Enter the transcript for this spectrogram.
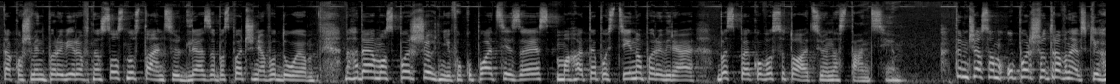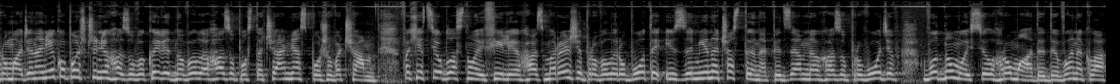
Також він перевірив насосну станцію для забезпечення водою. Нагадаємо, з перших днів окупації ЗАЕС МАГАТЕ постійно перевіряє безпекову ситуацію на станції. Тим часом у першотравневській громаді на Нікопольщині газовики відновили газопостачання споживачам. Фахівці обласної філії газмережі провели роботи із заміни частини підземних газопроводів в одному із сіл громади, де виникла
